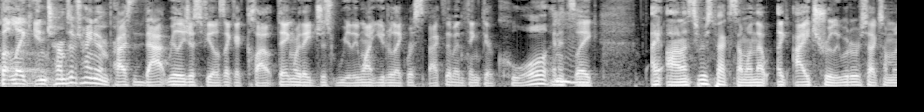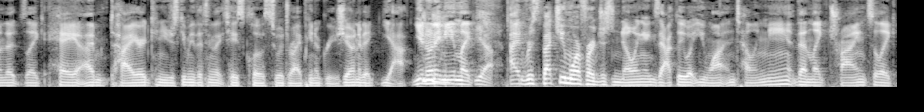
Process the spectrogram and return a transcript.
but like in terms of trying to impress, that really just feels like a clout thing where they just really want you to like respect them and think they're cool. And it's mm-hmm. like I honestly respect someone that like I truly would respect someone that's like, hey, I'm tired. Can you just give me the thing that tastes close to a dry Pinot Grigio? And I'd be like, yeah, you know what I mm-hmm. mean? Like, Yeah. I'd respect you more for just knowing exactly what you want and telling me than like trying to like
